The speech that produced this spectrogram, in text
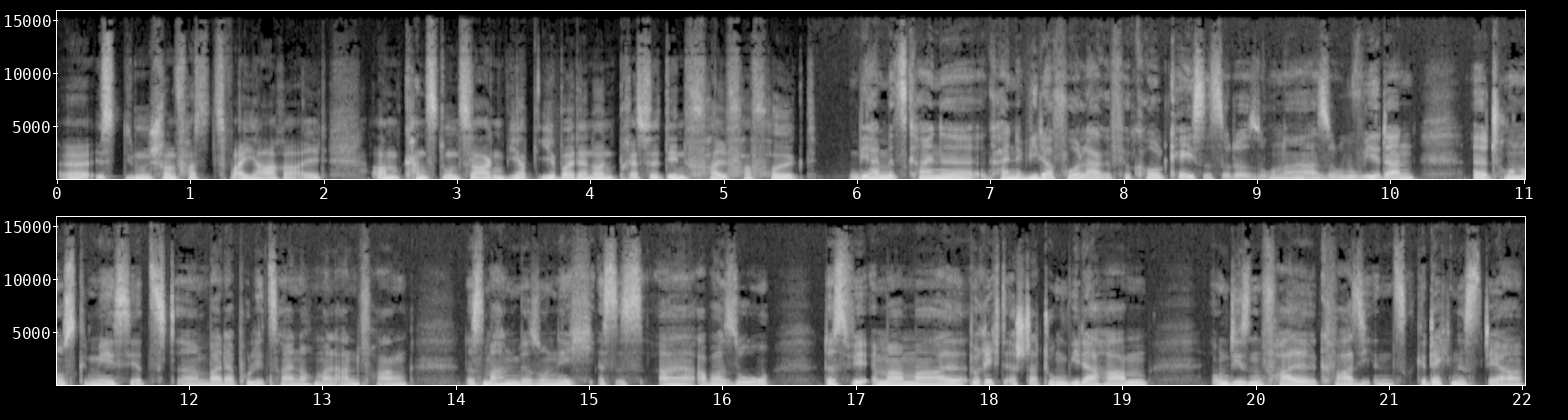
äh, ist nun schon fast zwei Jahre alt. Ähm, kannst du uns sagen, wie habt ihr bei der neuen Presse den Fall verfolgt? Wir haben jetzt keine, keine Wiedervorlage für Cold Cases oder so, ne? Also wo wir dann äh, turnusgemäß jetzt äh, bei der Polizei nochmal anfragen. Das machen wir so nicht. Es ist äh, aber so, dass wir immer mal Berichterstattung wieder haben und diesen Fall quasi ins Gedächtnis der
